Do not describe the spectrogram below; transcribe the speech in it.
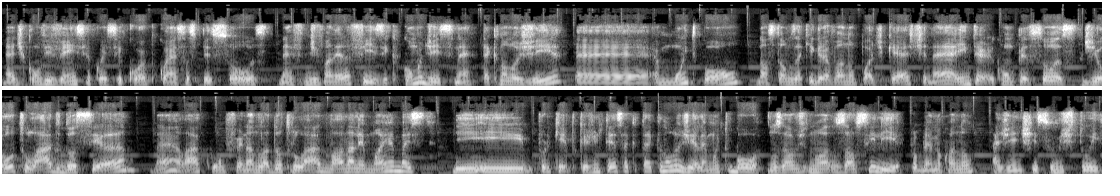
né, de convivência com esse corpo, com essas pessoas, né, de maneira física. Como disse, né, tecnologia é, é muito bom. Nós estamos aqui gravando um podcast, né, inter, com pessoas de outro lado do oceano, né, lá com o Fernando lá do outro lado, lá na Alemanha, mas e, e por quê? Porque a gente tem essa tecnologia, ela é muito boa, nos, nos auxilia. O problema é quando a gente substitui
